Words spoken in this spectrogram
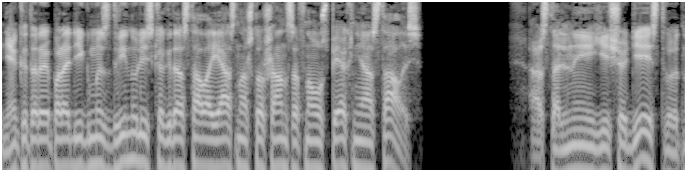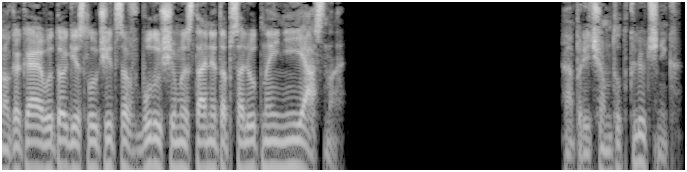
Некоторые парадигмы сдвинулись, когда стало ясно, что шансов на успех не осталось. Остальные еще действуют, но какая в итоге случится в будущем и станет абсолютно и неясно. А при чем тут ключник?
